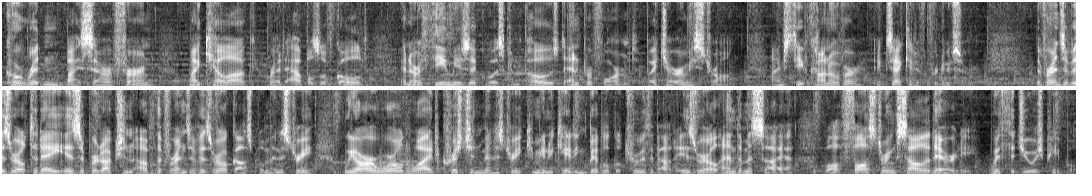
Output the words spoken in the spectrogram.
co written by Sarah Fern. Mike Kellogg read Apples of Gold, and our theme music was composed and performed by Jeremy Strong. I'm Steve Conover, executive producer. The Friends of Israel Today is a production of the Friends of Israel Gospel Ministry. We are a worldwide Christian ministry communicating biblical truth about Israel and the Messiah while fostering solidarity with the Jewish people.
